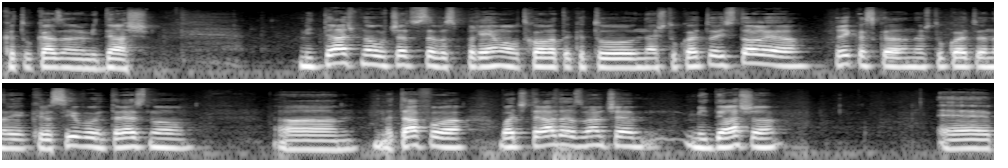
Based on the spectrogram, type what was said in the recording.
като казваме Мидраш. Мидраш много често се възприема от хората като нещо, което е история, приказка, нещо, което е нали, красиво, интересно, а, метафора, обаче трябва да разберем, че Мидраша е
